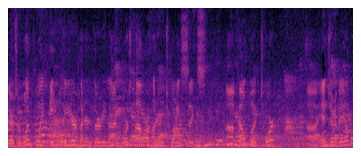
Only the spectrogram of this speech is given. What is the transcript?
There's a 1.8 liter, 139 horsepower, 126 uh, pound-foot torque uh, engine available,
